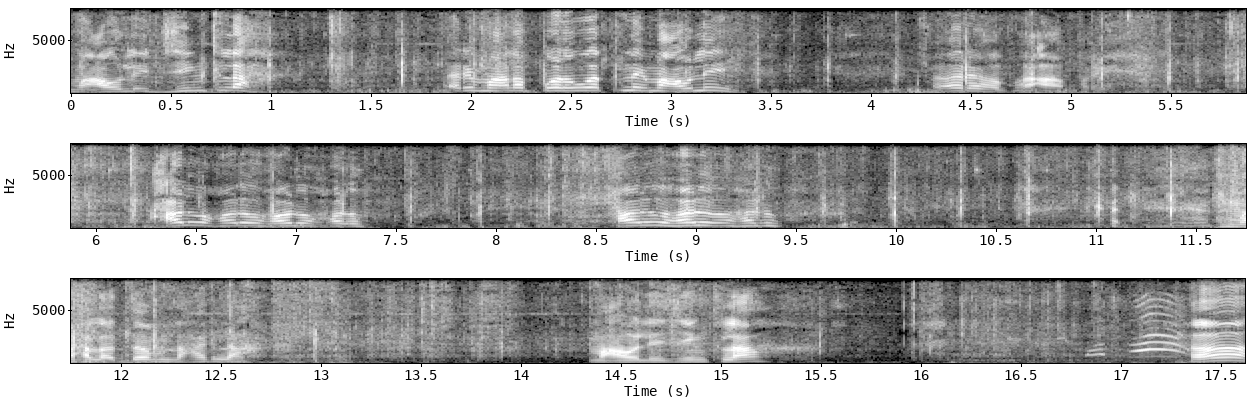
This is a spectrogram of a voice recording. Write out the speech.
माऊली जिंकला. अरे मला पळवत नाही माऊली. अरे बापरे. हळू हळू हळू हळू. हळू हळू हळू. मला दम लागला. माऊली जिंकला. हा.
